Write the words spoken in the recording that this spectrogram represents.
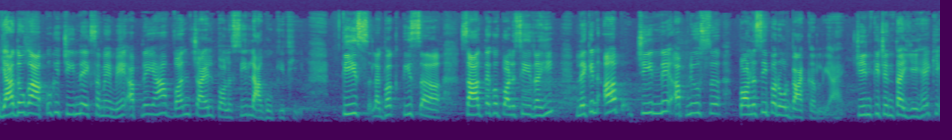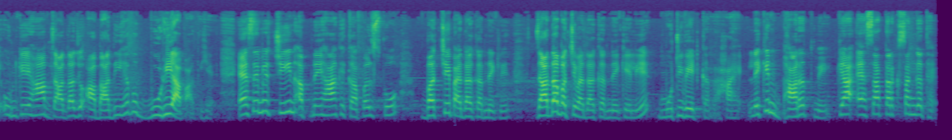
याद होगा आपको कि चीन ने एक समय में अपने यहाँ वन चाइल्ड पॉलिसी लागू की थी। तीस, लगभग तीस साल तक वो पॉलिसी रही, लेकिन अब चीन ने अपनी उस पॉलिसी पर रोल बैक कर लिया है। चीन की चिंता ये है कि उनके यहाँ ज़्यादा जो आबादी है वो बूढ़ी आबादी है। ऐसे में चीन अपने यहाँ के कपल्स को बच्चे पैदा करने के लिए ज़्यादा बच्चे पैदा करने के लिए मोटिवेट कर रहा है। लेकिन भारत में क्या ऐसा तर्कसंगत है?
